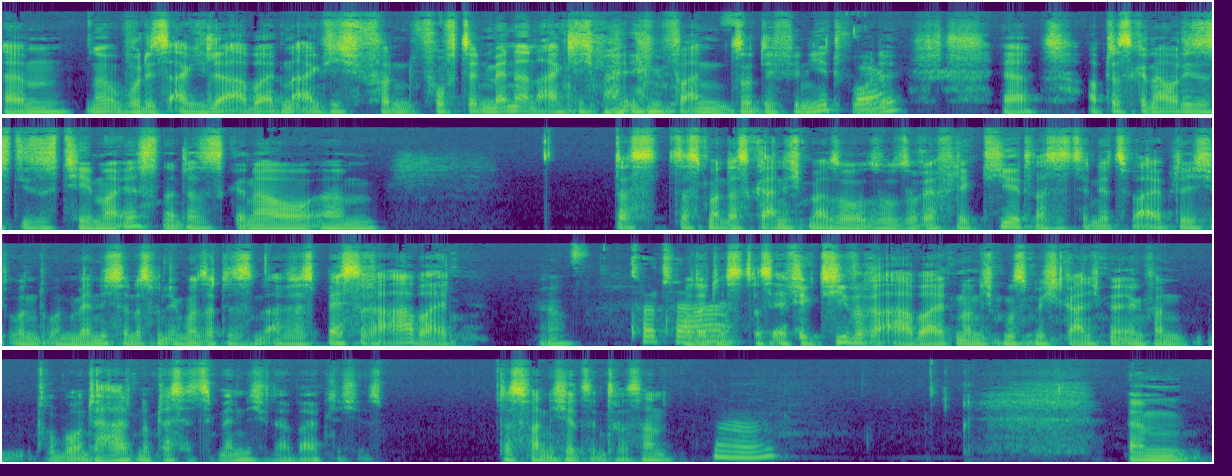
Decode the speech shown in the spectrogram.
ähm, ne, wo das agile Arbeiten eigentlich von 15 Männern eigentlich mal irgendwann so definiert wurde. Ja, ja ob das genau dieses dieses Thema ist, ne, dass es genau ähm, dass, dass man das gar nicht mal so, so, so reflektiert, was ist denn jetzt weiblich und, und männlich, sondern dass man irgendwann sagt, das ist das bessere Arbeiten. Ja? Total. Oder das, das effektivere Arbeiten und ich muss mich gar nicht mehr irgendwann darüber unterhalten, ob das jetzt männlich oder weiblich ist. Das fand ich jetzt interessant. Mhm. Ähm,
